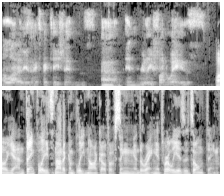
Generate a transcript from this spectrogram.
a lot of these expectations uh, in really fun ways. well, yeah, and thankfully it's not a complete knockoff of Singing in the Rain. It really is its own thing.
